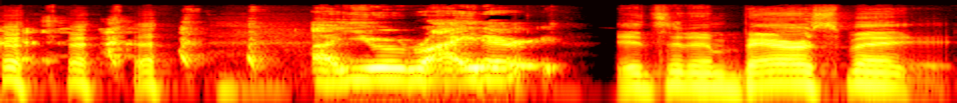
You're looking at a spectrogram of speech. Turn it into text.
Are you a writer? It's an embarrassment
